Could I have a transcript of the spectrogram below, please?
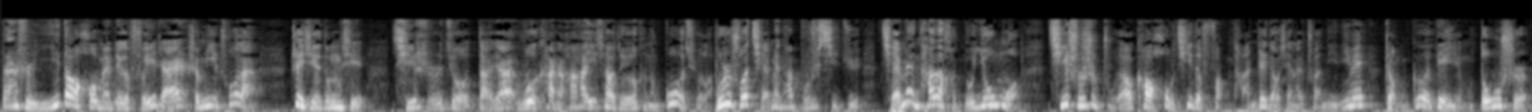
但是，一到后面这个肥宅什么一出来。这些东西其实就大家如果看着哈哈一笑就有可能过去了。不是说前面它不是喜剧，前面它的很多幽默其实是主要靠后期的访谈这条线来传递。因为整个电影都是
